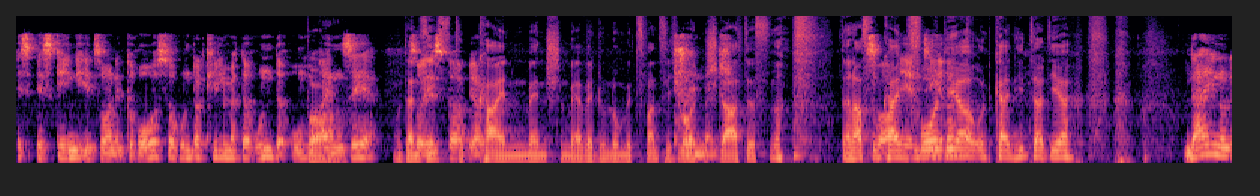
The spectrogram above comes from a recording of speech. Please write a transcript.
es, es ging in so eine große 100 Kilometer Runde um Boah. einen See. Und dann so, siehst du ja, keinen Menschen mehr, wenn du nur mit 20 Kein Leuten Mensch. startest. Ne? Dann hast Es du keinen vor dir und keinen hinter dir. Nein, und,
